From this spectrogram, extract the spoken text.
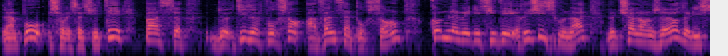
L'impôt sur les sociétés passe de 19% à 25%, comme l'avait décidé Rishi Sunak, le challenger de l'East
